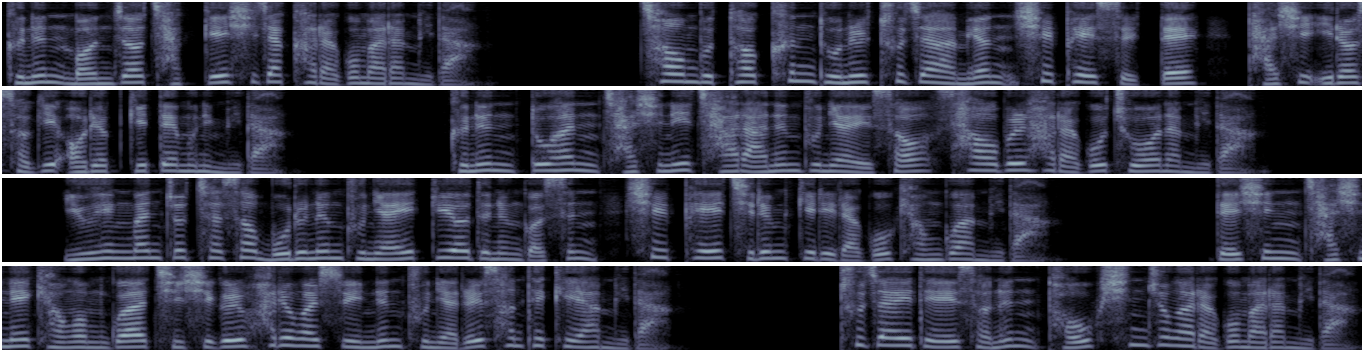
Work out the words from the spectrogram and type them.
그는 먼저 작게 시작하라고 말합니다. 처음부터 큰 돈을 투자하면 실패했을 때 다시 일어서기 어렵기 때문입니다. 그는 또한 자신이 잘 아는 분야에서 사업을 하라고 조언합니다. 유행만 쫓아서 모르는 분야에 뛰어드는 것은 실패의 지름길이라고 경고합니다. 대신 자신의 경험과 지식을 활용할 수 있는 분야를 선택해야 합니다. 투자에 대해서는 더욱 신중하라고 말합니다.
